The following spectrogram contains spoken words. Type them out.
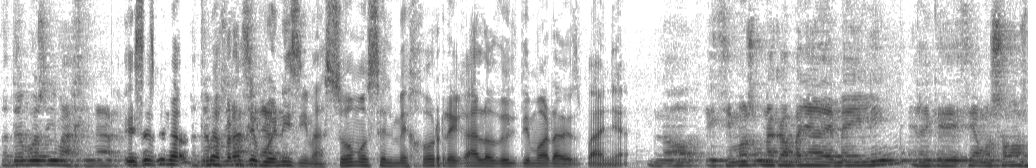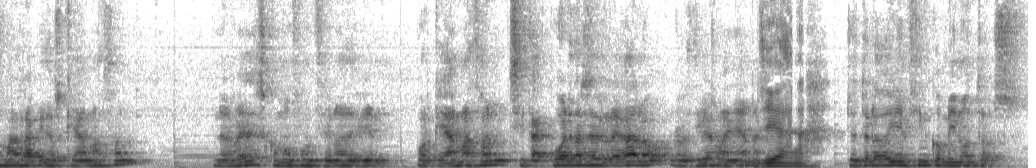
No te puedes imaginar. Esa es una, No frase imaginar. buenísima. Somos el mejor regalo de última hora de España. No, hicimos una campaña de mailing en el que decíamos somos más rápidos que Amazon. No ves cómo funcionó de bien. Porque Amazon, si te acuerdas del regalo, lo recibes mañana. Ya. Yo te lo doy en 5 minutos.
